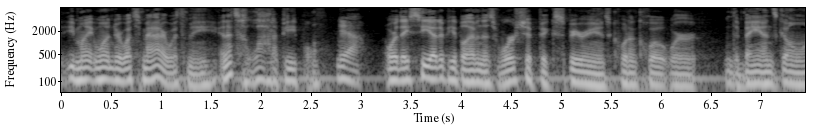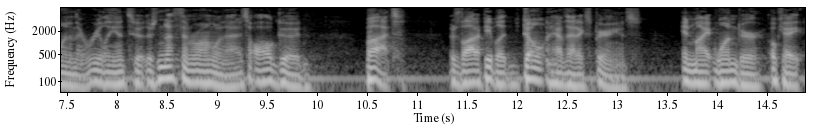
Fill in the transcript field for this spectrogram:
you might wonder what's the matter with me, and that's a lot of people. Yeah. Or they see other people having this worship experience, quote unquote, where the band's going and they're really into it. There's nothing wrong with that. It's all good. But there's a lot of people that don't have that experience and might wonder, okay,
